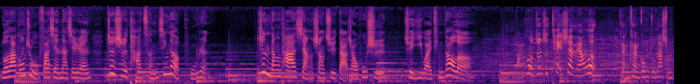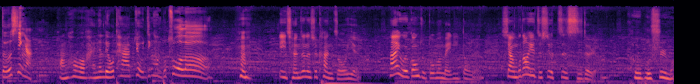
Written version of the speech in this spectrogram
罗拉公主发现那些人正是她曾经的仆人。正当她想上去打招呼时，却意外听到了。皇后真是太善良了，看看公主那什么德性啊！皇后还能留她就已经很不错了。哼，以前真的是看走眼，还以为公主多么美丽动人，想不到也只是个自私的人。可不是嘛，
